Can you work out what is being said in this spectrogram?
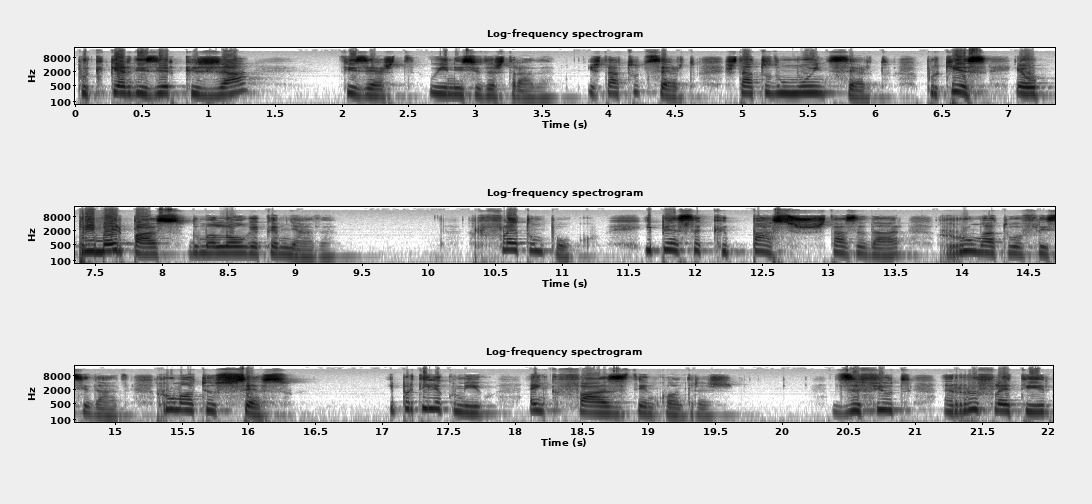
porque quer dizer que já fizeste o início da estrada. E está tudo certo, está tudo muito certo, porque esse é o primeiro passo de uma longa caminhada. Reflete um pouco e pensa que passos estás a dar rumo à tua felicidade, rumo ao teu sucesso. E partilha comigo em que fase te encontras. Desafio-te a refletir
